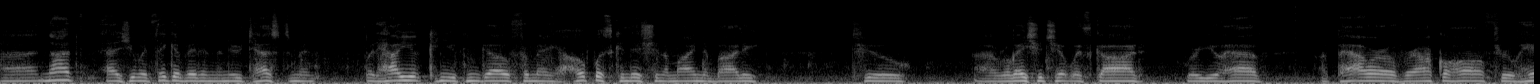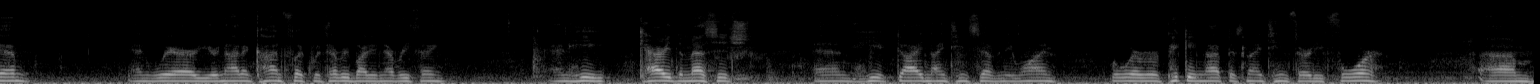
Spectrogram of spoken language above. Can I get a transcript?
uh, not as you would think of it in the New Testament, but how you can you can go from a hopeless condition of mind and body to a relationship with God, where you have a power over alcohol through Him, and where you're not in conflict with everybody and everything. And He carried the message and he died in 1971. But where we're picking up is 1934. Um,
